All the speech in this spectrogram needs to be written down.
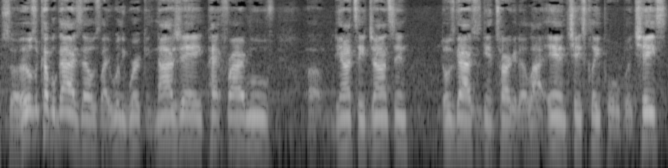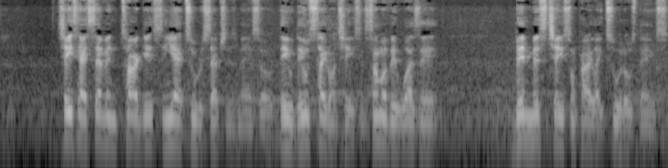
so there was a couple guys that was like really working. Najee, Pat Freiermuth, uh, Diontae Johnson. Those guys was getting targeted a lot, and Chase Claypool. But Chase, Chase had seven targets and he had two receptions, man. So they they was tight on Chase, and some of it wasn't Ben missed Chase on probably like two of those things.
